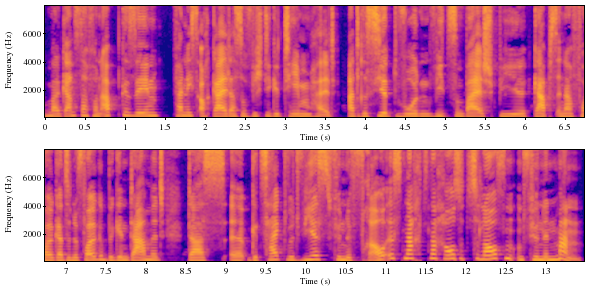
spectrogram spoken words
mal ganz davon abgesehen, fand ich es auch geil, dass so wichtige Themen halt adressiert wurden, wie zum Beispiel gab es in der Folge, also eine Folge beginnt damit, dass äh, gezeigt wird, wie es für eine Frau ist, nachts nach Hause zu laufen und für einen Mann.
